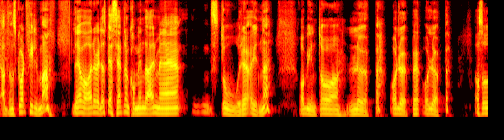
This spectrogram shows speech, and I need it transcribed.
Ja, Den skulle vært filma. Det var veldig spesielt de kom inn der med store øyne og begynte å løpe og løpe og løpe. Altså,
